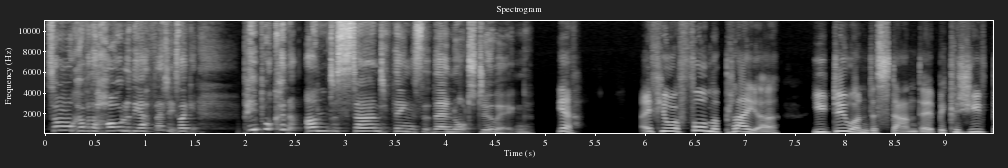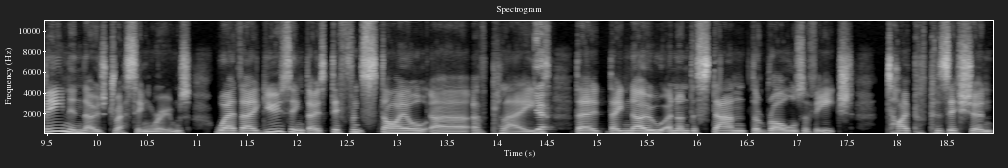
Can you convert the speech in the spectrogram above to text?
Someone will cover the whole of the athletics. Like people can understand things that they're not doing. Yeah. If you're a former player, you do understand it because you've been in those dressing rooms where they're using those different style uh, of plays. Yeah. They they know and understand the roles of each type of position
